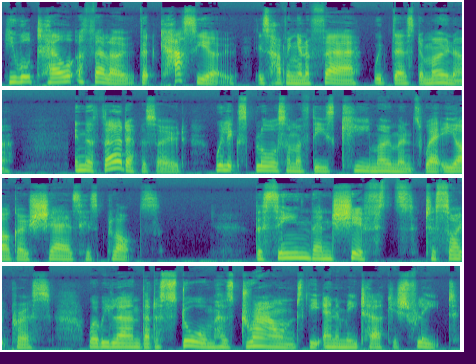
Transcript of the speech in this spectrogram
He will tell Othello that Cassio is having an affair with Desdemona. In the third episode, we'll explore some of these key moments where Iago shares his plots. The scene then shifts to Cyprus, where we learn that a storm has drowned the enemy Turkish fleet.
